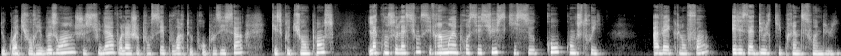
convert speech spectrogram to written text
de quoi tu aurais besoin, je suis là, voilà, je pensais pouvoir te proposer ça, qu'est-ce que tu en penses? La consolation, c'est vraiment un processus qui se co-construit avec l'enfant et les adultes qui prennent soin de lui.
